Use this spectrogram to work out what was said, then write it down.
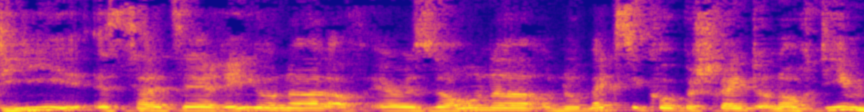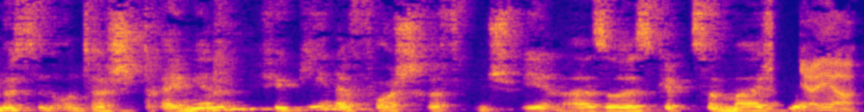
die ist halt sehr regional auf Arizona und New Mexico beschränkt und auch die müssen unter strengen Hygienevorschriften spielen. Also es gibt zum Beispiel. Ja, ja.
